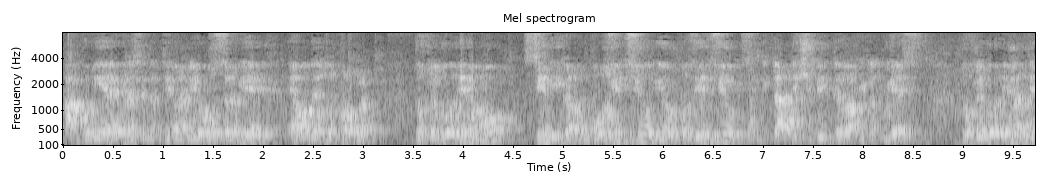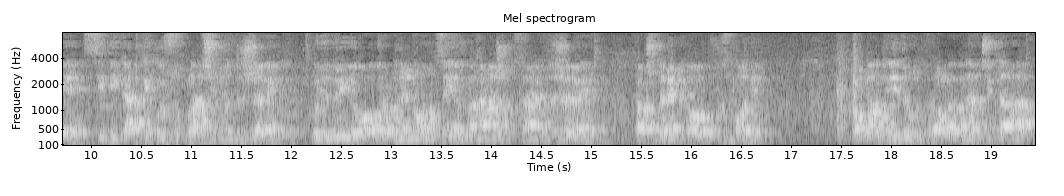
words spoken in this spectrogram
ako nije reprezentativan na nivou Srbije, e onda je to problem. Dokle god imamo sindikalnu poziciju i opoziciju, sindikati će biti ovakvi kako jesu. Dokle god imate sindikate koji su plaćeni od države, koji dobiju ogromne novce i apanaže od strane države, kao što je rekao gospodin Roland ili drug Roland, znači da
